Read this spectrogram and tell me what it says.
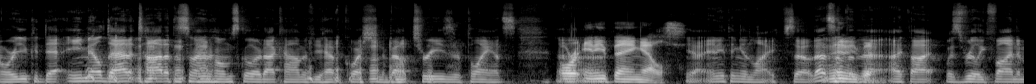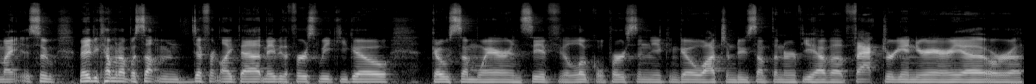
Or you could da- email dad at todd at the homeschooler.com if you have a question about trees or plants. Or uh, anything else. Yeah, anything in life. So that's something anything. that I thought was really fun. And might so maybe coming up with something different like that. Maybe the first week you go go somewhere and see if you're a local person you can go watch them do something or if you have a factory in your area or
